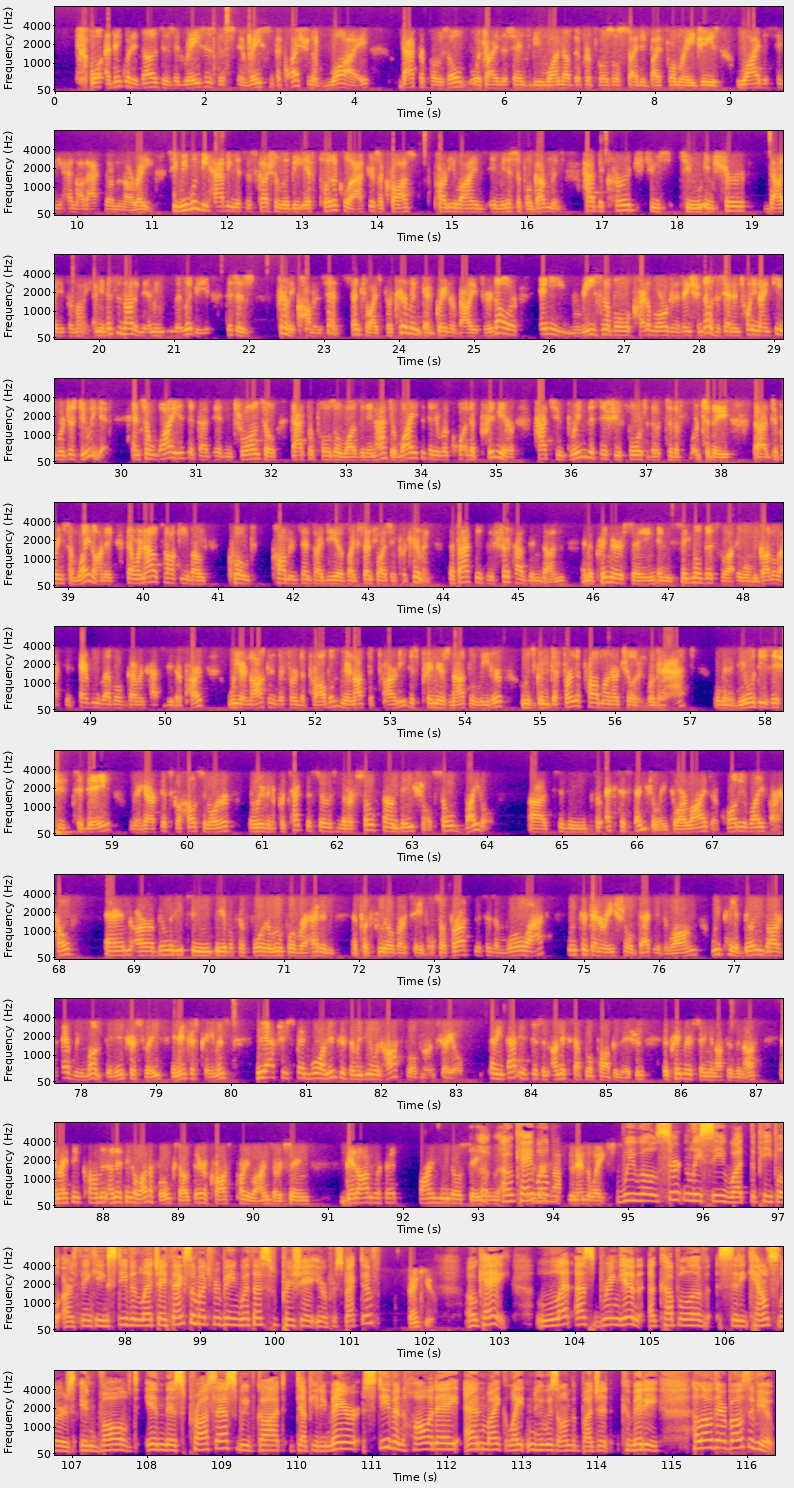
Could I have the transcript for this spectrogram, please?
Well, I think what it does is it raises this, it raises the question of why that proposal, which I understand to be one of the proposals cited by former AGs, why the city had not acted on it already. See, we wouldn't be having this discussion, Libby, if political actors across party lines in municipal government had the courage to to ensure value for money. I mean, this is not. I mean, Libby, this is fairly common sense. Centralized procurement, get greater value for your dollar. Any reasonable, credible organization does this. Yet in 2019, we're just doing it. And so, why is it that in Toronto that proposal wasn't enacted? Why is it that it requ- the premier had to bring this issue forward to the to the to the uh, to bring some light on it? That we're now talking about quote common sense ideas like centralizing procurement. The fact is, this should have been done, and the premier is saying, and he signaled this when we got elected. Every level of government has to do their part. We are not going to defer the problem. We are not the party. This premier is not the leader who is going to defer the problem on our children. We're going to act. We're going to deal with these issues today. We're going to get our fiscal house in order, and we're going to protect the services that are so foundational, so vital uh, to the so existentially to our lives, our quality of life, our health, and our ability to be able to afford a roof over our head and, and put food over our table. So for us, this is a moral act. Intergenerational debt is wrong. We pay a billion dollars every month in interest rate, in interest payments. We actually spend more on interest than we do in hospitals in Ontario. I mean, that is just an unacceptable proposition. The Premier is saying enough is enough. And I think common, and I think a lot of folks out there across party lines are saying, get on with it find me those savings. Uh, okay, well, and end the waste. We will certainly see what the people are thinking. Stephen Lecce, thanks so much for being with us. Appreciate your perspective. Thank you. Okay, let us bring in a couple of city councilors involved in this process. We've got Deputy Mayor Stephen Holyday and Mike Layton, who is on the budget committee. Hello there, both of you.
